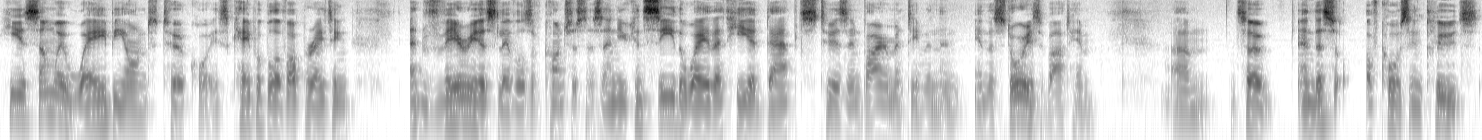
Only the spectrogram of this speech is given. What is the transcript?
He is somewhere way beyond turquoise, capable of operating at various levels of consciousness, and you can see the way that he adapts to his environment, even in, in the stories about him. Um, so, and this, of course, includes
